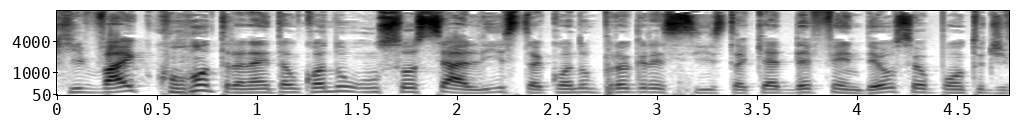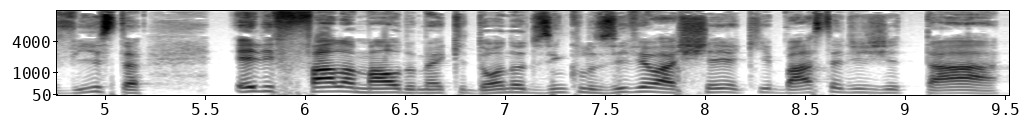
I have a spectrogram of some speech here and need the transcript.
que vai contra, né? Então, quando um socialista, quando um progressista quer defender o seu ponto de vista, ele fala mal do McDonald's. Inclusive, eu achei aqui, basta digitar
